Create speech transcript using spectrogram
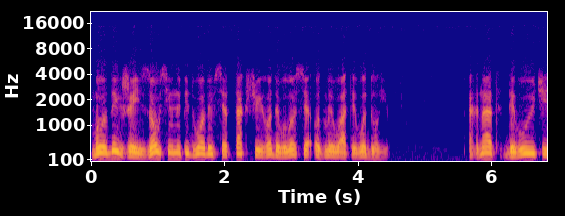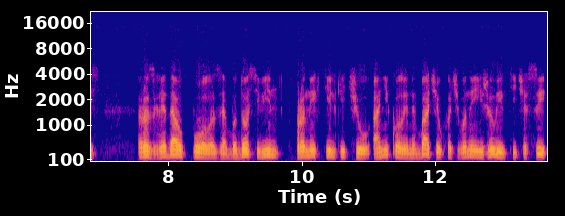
молодих же й зовсім не підводився, так що його довелося одливати водою. Гнат, дивуючись, розглядав полоза, бо досі він про них тільки чув, а ніколи не бачив, хоч вони і жили в ті часи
